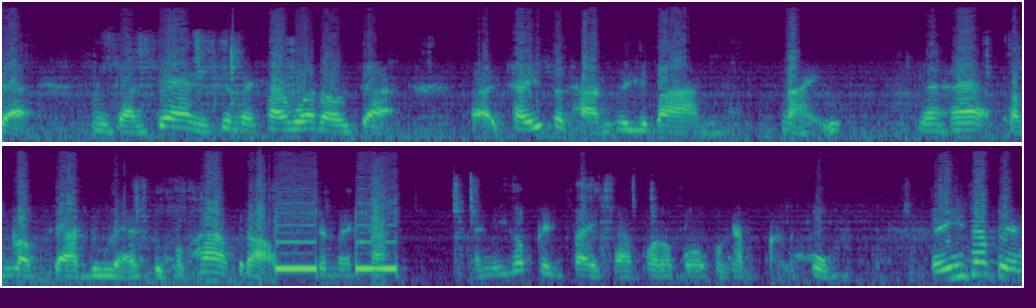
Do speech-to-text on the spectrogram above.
จะมีการแจ้งใช่ไหมคะว่าเราจะเอ่อใช้สถานพยาบาลไหนนะฮะสำหรับการดูแลสุขภาพเราใช่ไหมคะอันนี้ก็เป็นไปตามพรบประกันสังคมแต่นี้ถ้าเป็น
